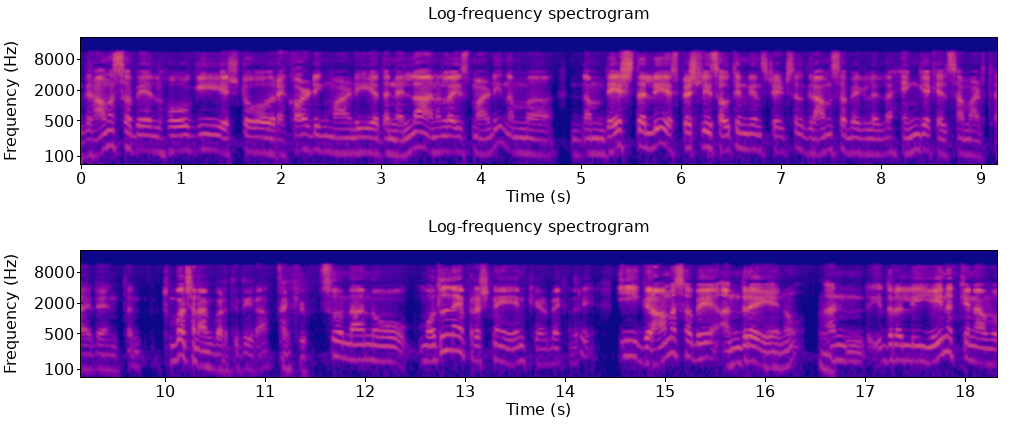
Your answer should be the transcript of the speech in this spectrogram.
ಗ್ರಾಮ ಸಭೆಯಲ್ಲಿ ಹೋಗಿ ಎಷ್ಟೋ ರೆಕಾರ್ಡಿಂಗ್ ಮಾಡಿ, ಅದನ್ನೆಲ್ಲ ಅನಲೈಸ್ ಮಾಡಿ ನಮ್ಮ ನಮ್ಮ ದೇಶದಲ್ಲಿ ಎಸ್ಪೆಷಲಿ ಸೌತ್ ಇಂಡಿಯನ್ ಸ್ಟೇಟ್ಸ್ ಅಲ್ಲಿ ಗ್ರಾಮ ಸಭೆಗಳೆಲ್ಲ ಹೆಂಗೆ ಕೆಲಸ ಮಾಡ್ತಾ ಇದೆ ಅಂತ ತುಂಬಾ ಚೆನ್ನಾಗಿ ಬರ್ದಿದ್ದೀರಾ ಥ್ಯಾಂಕ್ ಯು ಸೊ ನಾನು ಮೊದಲನೇ ಪ್ರಶ್ನೆ ಏನ್ ಕೇಳ್ಬೇಕಂದ್ರೆ ಈ ಗ್ರಾಮ ಸಭೆ ಅಂದ್ರೆ ಏನು? ಅಂಡ್ ಇದರಲ್ಲಿ ಏನಕ್ಕೆ ನಾವು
